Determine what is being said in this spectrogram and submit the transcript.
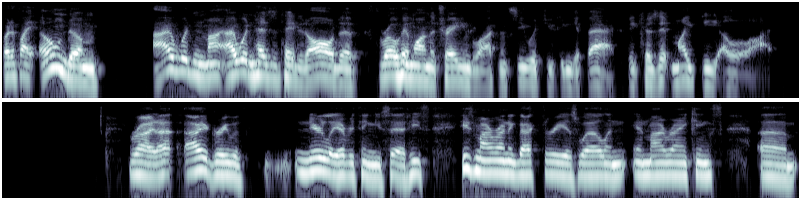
But if I owned him, I wouldn't mind. I wouldn't hesitate at all to throw him on the trading block and see what you can get back because it might be a lot. Right. I, I agree with nearly everything you said. He's he's my running back three as well in, in my rankings. Um,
